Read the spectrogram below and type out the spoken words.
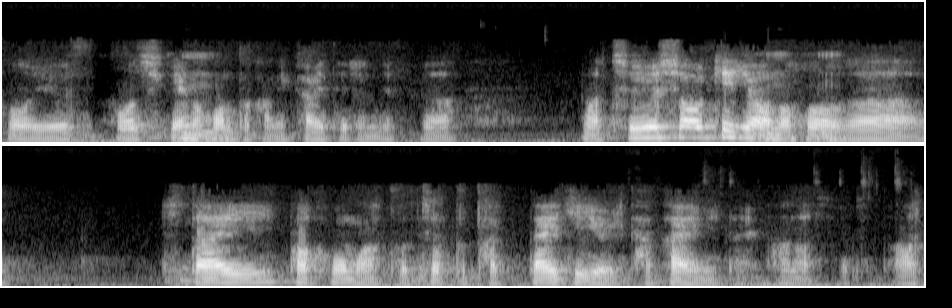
そういう投資系の本とかに書いてるんですが、まあ、中小企業の方が、期待パフォーマンスはちょっと大企業より高いみたいな話がちょっとあっ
